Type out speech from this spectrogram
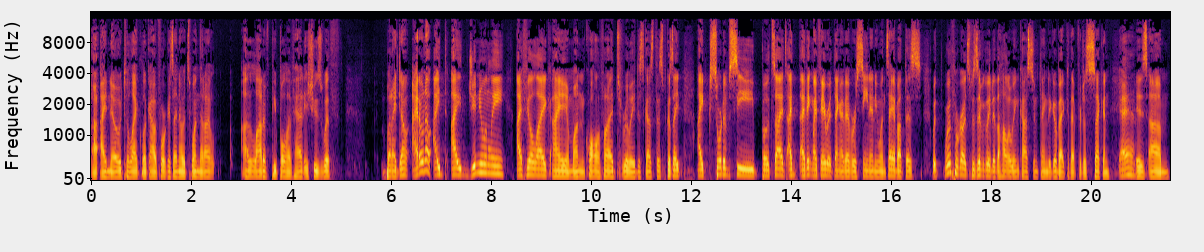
I know to like look out for because I know it's one that I a lot of people have had issues with, but I don't I don't know I I genuinely I feel like I am unqualified to really discuss this because I I sort of see both sides. I I think my favorite thing I've ever seen anyone say about this with with regard specifically to the Halloween costume thing to go back to that for just a second Yeah, yeah. is um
